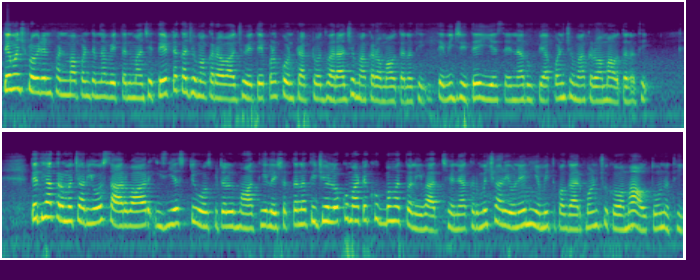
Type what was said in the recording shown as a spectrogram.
તેમજ પ્રોવિડન્ટ ફંડમાં પણ તેમના વેતનમાં જે તેર ટકા જમા કરાવવા જોઈએ તે પણ કોન્ટ્રાક્ટરો દ્વારા જમા કરવામાં આવતા નથી. તેવી જ રીતે ઈએસઆઈના રૂપિયા પણ જમા કરવામાં આવતા નથી. તેથી આ કર્મચારીઓ સારવાર ઈએસટી હોસ્પિટલમાંથી લઈ શકતા નથી, જે લોકો માટે ખૂબ મહત્વની વાત છે અને આ કર્મચારીઓને નિયમિત પગાર પણ ચૂકવવામાં આવતો નથી.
